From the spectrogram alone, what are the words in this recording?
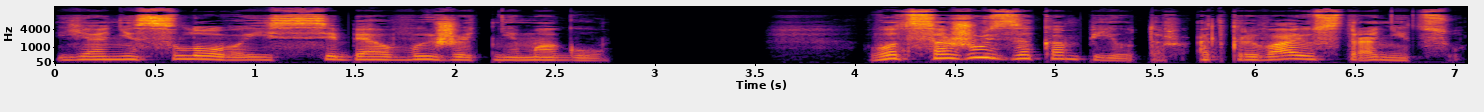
Я ни слова из себя выжать не могу. Вот сажусь за компьютер, открываю страницу,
